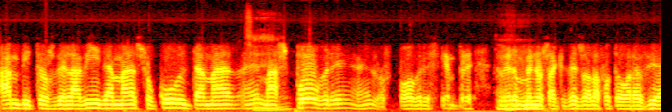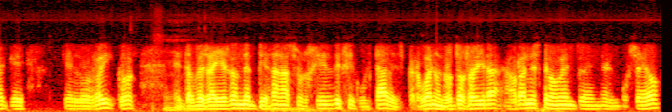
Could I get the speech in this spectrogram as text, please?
ámbitos de la vida más oculta, más ¿eh? Más pobre, ¿eh? los pobres siempre tuvieron menos acceso a la fotografía que, que los ricos, entonces ahí es donde empiezan a surgir dificultades. Pero bueno, nosotros hoy, ahora en este momento en el museo,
